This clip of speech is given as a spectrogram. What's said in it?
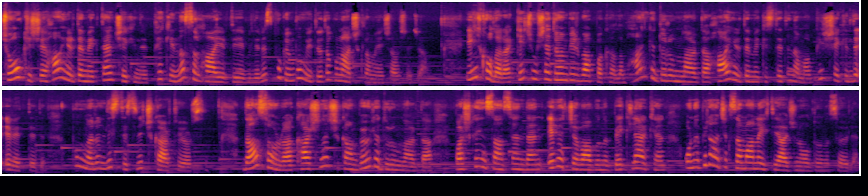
Çoğu kişi hayır demekten çekinir. Peki nasıl hayır diyebiliriz? Bugün bu videoda bunu açıklamaya çalışacağım. İlk olarak geçmişe dön bir bak bakalım. Hangi durumlarda hayır demek istedin ama bir şekilde evet dedin? Bunların listesini çıkartıyorsun. Daha sonra karşına çıkan böyle durumlarda başka insan senden evet cevabını beklerken ona birazcık zamana ihtiyacın olduğunu söyle.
